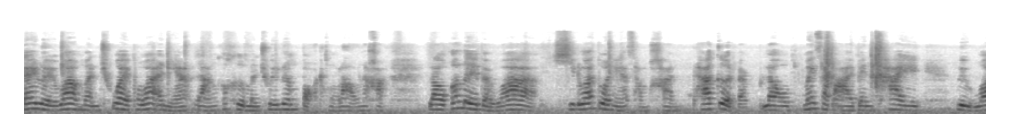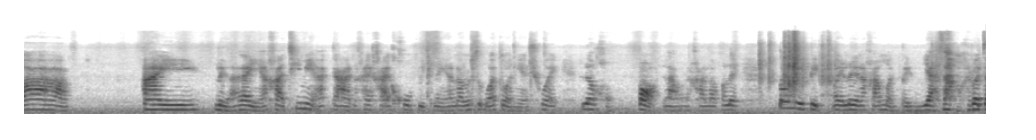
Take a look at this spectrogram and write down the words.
ได้เลยว่ามันช่วย เพราะว่าอันเนี้ยล้างก็คือมันช่วยเรื่องปอดของเรานะคะ เราก็เลยแบบว่าคิดว่าตัวเนี้ยสำคัญ ถ้าเกิดแบบเราไม่สบายเป็นไข้หรือว่า ไอหรืออะไรอย่างเงี้ยค่ะ ที่มีอาการคล้ายๆโควิดอะไรเงี้ยเรารู้สึกว่าตัวเนี้ยช่วยเรื่องของปอดเรานะคะ เราก็เลยต้องมีติดไว้เลยนะคะ เหมือนเป็นยาสามัญประจ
